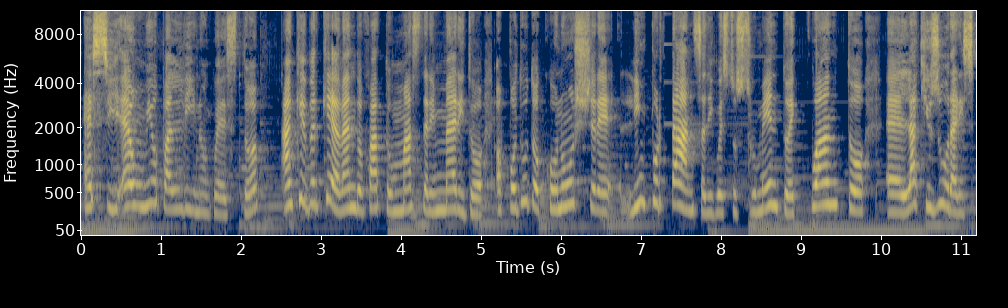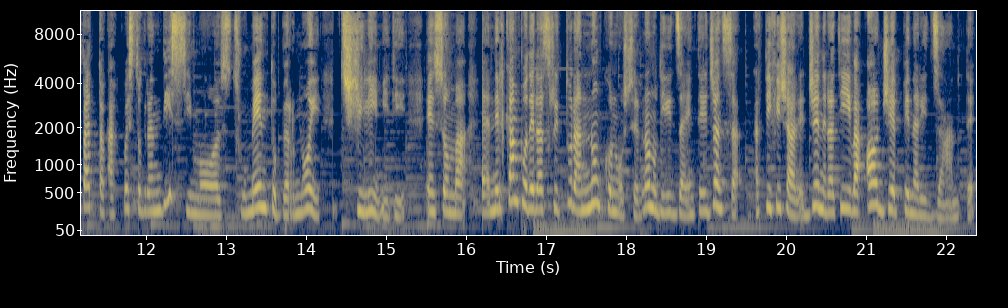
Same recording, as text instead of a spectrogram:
Eh sì, è un mio pallino questo anche perché avendo fatto un master in merito ho potuto conoscere l'importanza di questo strumento e quanto eh, la chiusura rispetto a questo grandissimo strumento per noi ci limiti. Insomma, eh, nel campo della scrittura non conoscere, non utilizzare intelligenza artificiale generativa oggi è penalizzante.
